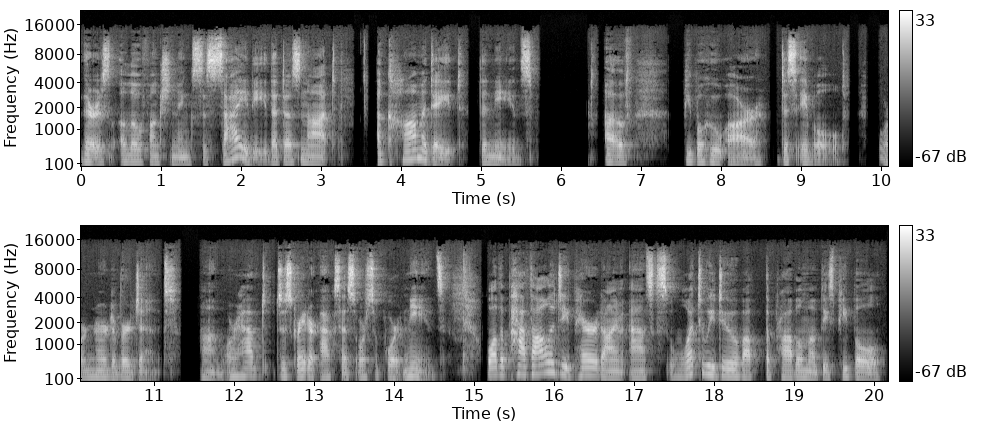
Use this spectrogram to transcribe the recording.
there is a low functioning society that does not accommodate the needs of people who are disabled or neurodivergent um, or have just greater access or support needs. While the pathology paradigm asks, what do we do about the problem of these people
